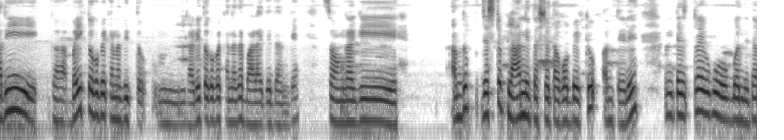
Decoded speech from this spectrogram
ಅರಿ ಬೈಕ್ ತೊಗೋಬೇಕನ್ನೋದಿತ್ತು. ಗಾಡಿ ತೊಗೋಬೇಕನ್ನೋದೇ ಭಾಳ ಇದ್ದಿದ್ದು ನನಗೆ. ಸೊ ಹಂಗಾಗಿ ಅದು ಜಸ್ಟ್ ಪ್ಲ್ಯಾನ್ ಇತ್ತು ಅಷ್ಟೇ, ತಗೋಬೇಕು ಅಂತೇಳಿ. ಟೆಸ್ಟ್ ಡ್ರೈವ್ಗೂ ಹೋಗಿ ಬಂದಿದ್ದೆ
